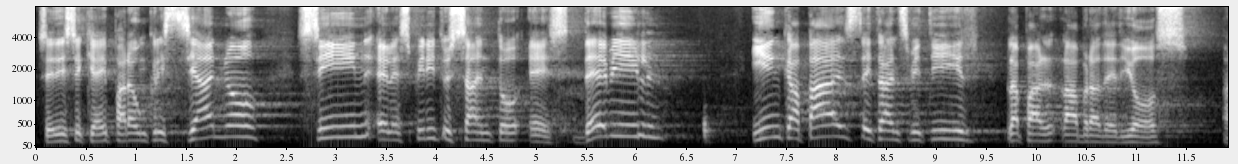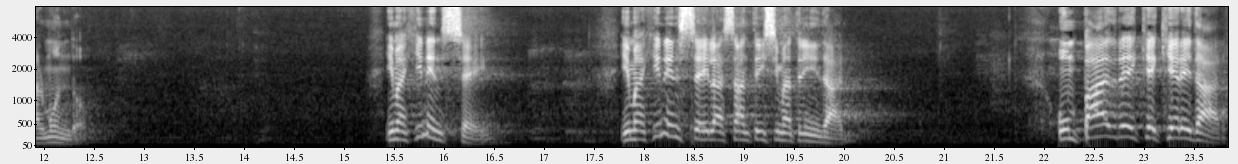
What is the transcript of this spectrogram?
Se dice que para un cristiano sin el Espíritu Santo es débil incapaz de transmitir la palabra de Dios al mundo. Imagínense, imagínense la Santísima Trinidad. Un padre que quiere dar,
